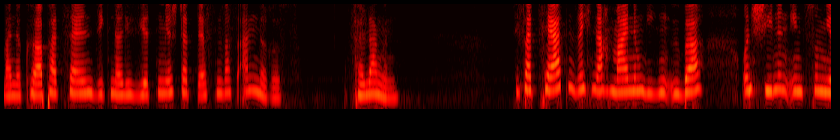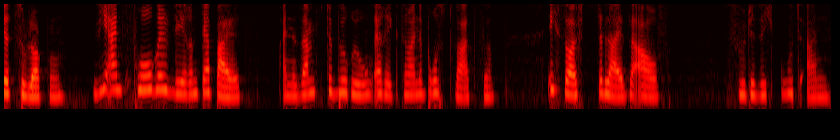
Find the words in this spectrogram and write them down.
Meine Körperzellen signalisierten mir stattdessen was anderes. Verlangen. Sie verzerrten sich nach meinem Gegenüber und schienen ihn zu mir zu locken, wie ein Vogel während der Balz. Eine sanfte Berührung erregte meine Brustwarze. Ich seufzte leise auf. Es fühlte sich gut an.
